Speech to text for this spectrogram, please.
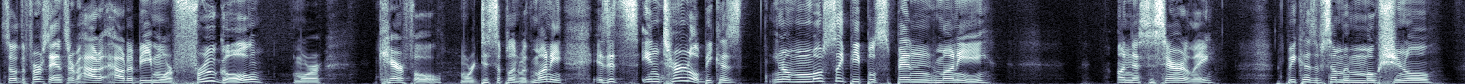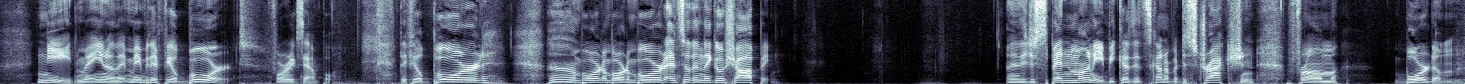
So the first answer about how to, how to be more frugal, more careful, more disciplined with money is it's internal because you know mostly people spend money unnecessarily because of some emotional need. You know, maybe they feel bored, for example. They feel bored. Oh, I'm bored, I'm bored, I'm bored. And so then they go shopping. And they just spend money because it's kind of a distraction from boredom.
